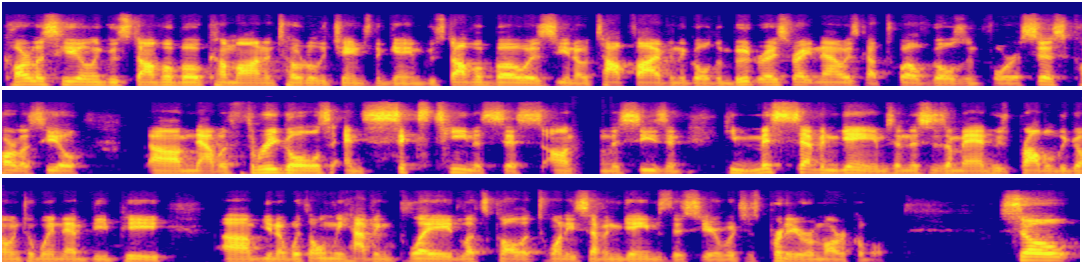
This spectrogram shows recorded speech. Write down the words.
Carlos Gil and Gustavo Bou come on and totally change the game. Gustavo Bou is, you know, top five in the Golden Boot race right now. He's got 12 goals and four assists. Carlos Gil um, now with three goals and 16 assists on the season. He missed seven games, and this is a man who's probably going to win MVP. Um, you know, with only having played, let's call it 27 games this year, which is pretty remarkable. So,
